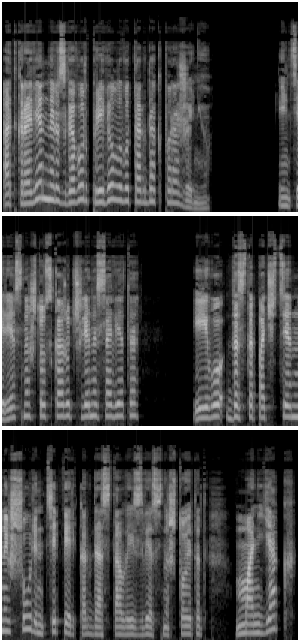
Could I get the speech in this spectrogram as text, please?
Откровенный разговор привел его тогда к поражению. Интересно, что скажут члены Совета и его достопочтенный Шурин теперь, когда стало известно, что этот маньяк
